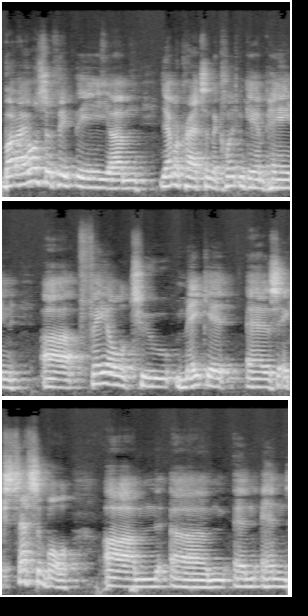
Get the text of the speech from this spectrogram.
But I also think the um, Democrats in the Clinton campaign uh, failed to make it as accessible um, um, and, and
